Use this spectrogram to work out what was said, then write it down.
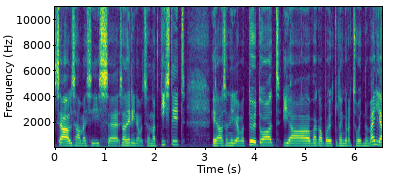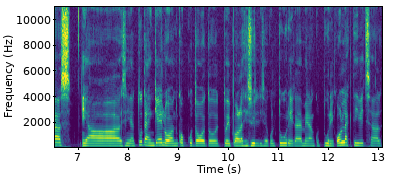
seal saame siis, seal on erinevad, seal on artistid ja seal on erinevad töötoad ja väga paljud tudengiorganisatsioonid on väljas ja selline tudengielu on kokku toodud võib-olla siis üldise kultuuriga ja meil on kultuurikollektiivid seal.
